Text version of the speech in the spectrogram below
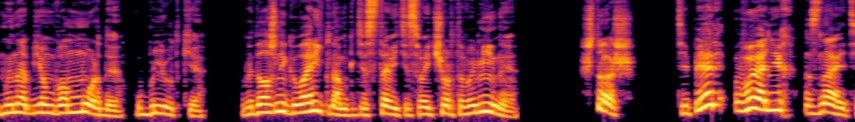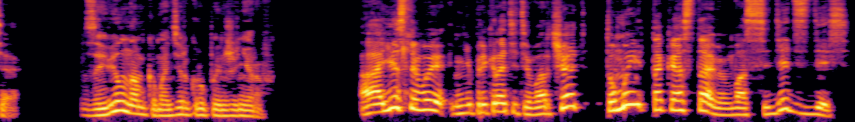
мы набьем вам морды, ублюдки. Вы должны говорить нам, где ставите свои чертовы мины. Что ж, теперь вы о них знаете, заявил нам командир группы инженеров. А если вы не прекратите ворчать, то мы так и оставим вас сидеть здесь.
